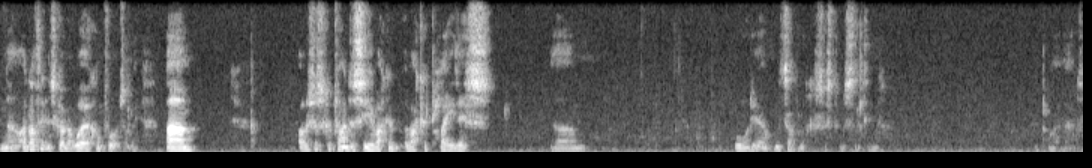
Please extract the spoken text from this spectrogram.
No, I don't think it's going to work, unfortunately. Um, I was just trying to see if I can if I could play this um, audio. Let's have a look. At system settings. Apply that.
